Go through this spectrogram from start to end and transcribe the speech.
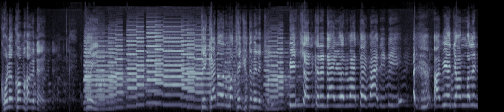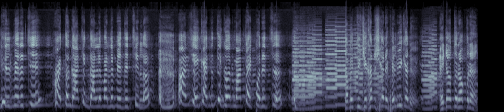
কোনো কম হবে না। তুই তুই কেন ওর মাথায় জুতো মেরেছি বিশ্বাস করে না আমি ওর মাথায় মারিনি। আমিও জঙ্গলে ঢিল মেরেছি হয়তো গাছের ডালে মালে বেঁধেছিল আর সেখান থেকে ওর মাথায় পড়েছে। তবে তুই যেখানে সেখানে ফেলবি কেন? এটাও তোর অপরাধ।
